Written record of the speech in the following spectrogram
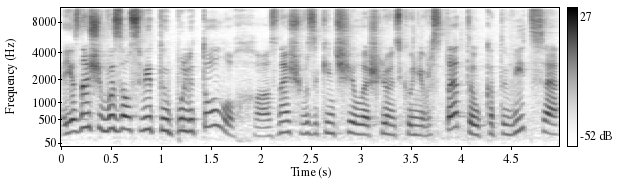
Я знаю, що ви за освітою політолог. Знаю, що ви закінчили Шльонський університет у Катовіце.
